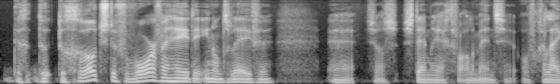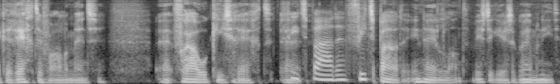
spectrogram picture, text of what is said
de, de grootste verworvenheden in ons leven, eh, zoals stemrecht voor alle mensen of gelijke rechten voor alle mensen, eh, vrouwenkiesrecht, eh, Fietspaden. fietspaden in Nederland, wist ik eerst ook helemaal niet,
